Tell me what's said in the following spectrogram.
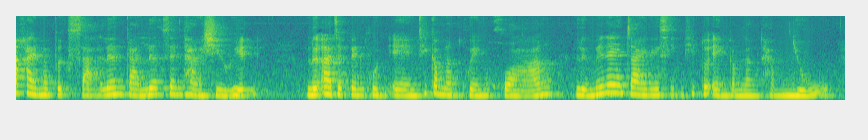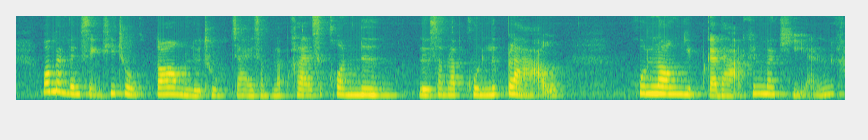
ถ้าใครมาปรึกษาเรื่องการเลือกเส้นทางชีวิต หรืออาจจะเป็นคุณเองที่กำลังเคว้งคว้าง หรือไม่แน่ใจในสิ่งที่ตัวเองกำลังทำอยู่ ว่ามันเป็นสิ่งที่ถูกต้องหรือถูกใจสำหรับใครสักคนหนึ่งหรือสำหรับคุณหรือเปล่า คุณลองหยิบกระดาษขึ้นมาเขียนค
